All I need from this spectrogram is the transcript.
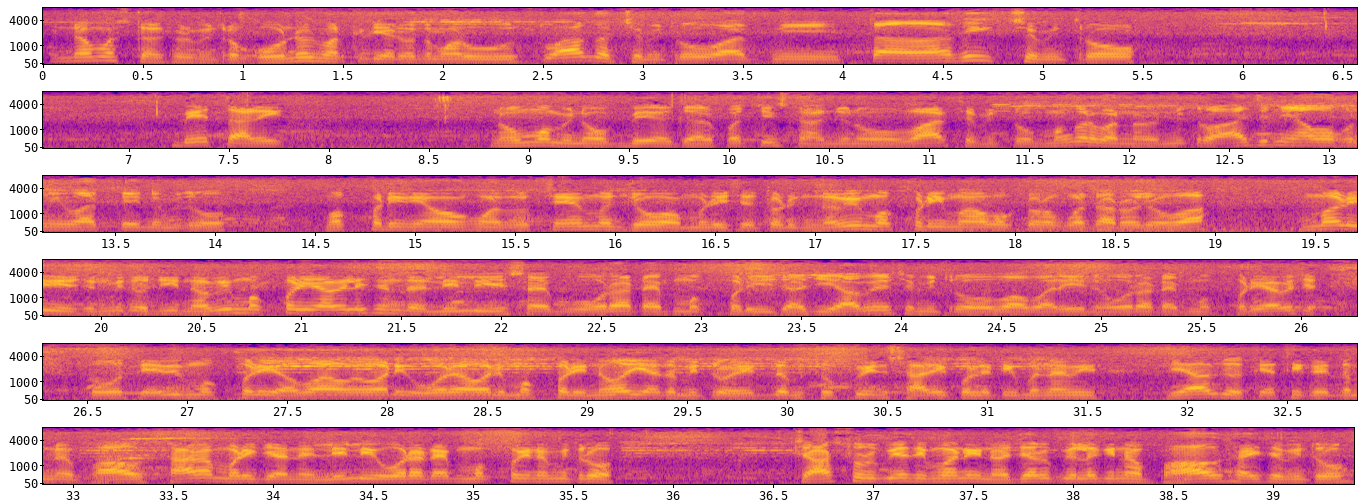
નમસ્કાર ખેડૂત મિત્રો, ગોંડલ માર્કેટ તમારું સ્વાગત છે મિત્રો. આજની તારીખ છે મિત્રો બે તારીખ નવમો મહિનો બે હજાર પચીસના આજનો વાર છે મિત્રો. મંગળવારના મિત્રો, આજની આવકની વાત કરીને મિત્રો, મગફળીની આવકમાં તો સેમ જ જોવા મળી છે. થોડીક નવી મગફળીમાં આવક થોડોક વધારો જોવા મળી છે મિત્રો, જે, નવી મગફળી આવેલી છે ને, તે લીલી સાહેબ ઓરા ટાઈપ મગફળી જાજી આવે છે. મિત્રો હવાવાળી ને ઓરા ટાઈપ મગફળી આવે છે. તો તેવી મગફળી હવાવાળી ઓરાવાળી મગફળી ન હોય તો મિત્રો, એકદમ સૂકવીને સારી ક્વોલિટી બનાવી લઈ આવજો. તેથી કંઈ તમને ભાવ સારા મળી જાય અને લીલી ઓરા ટાઈપ મગફળીના મિત્રો, ચારસો રૂપિયાથી માંડીને હજાર રૂપિયા લગીના ભાવ થાય છે મિત્રો.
